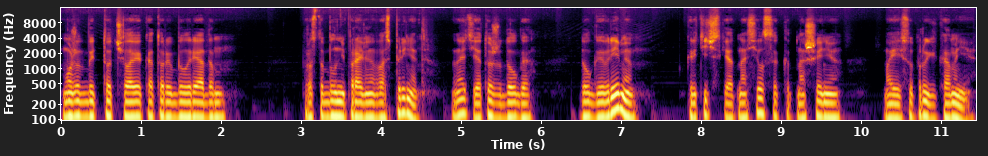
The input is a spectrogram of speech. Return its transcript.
может быть, тот человек, который был рядом, просто был неправильно воспринят. Знаете, я тоже долго, долгое время критически относился к отношению моей супруги ко мне.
